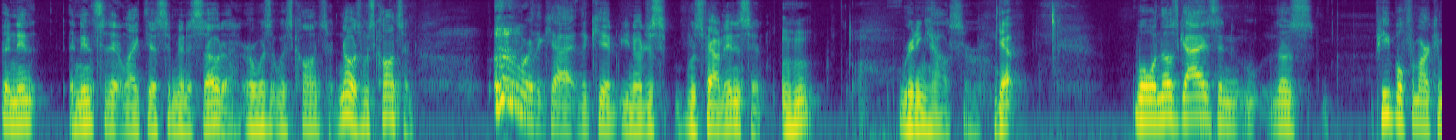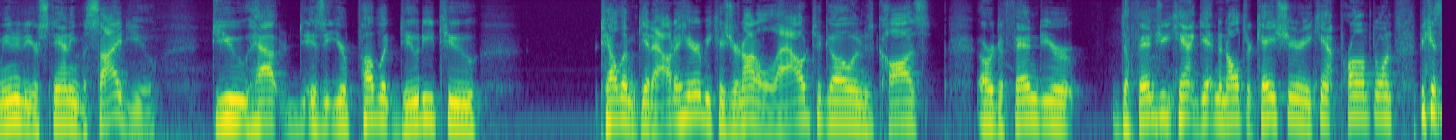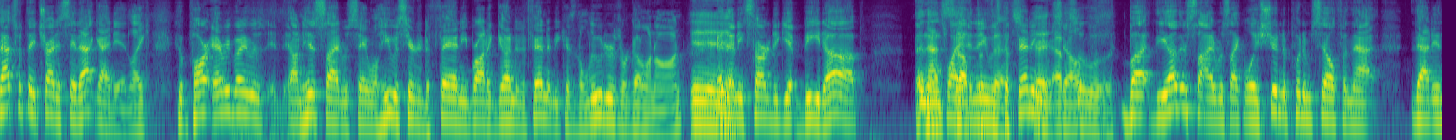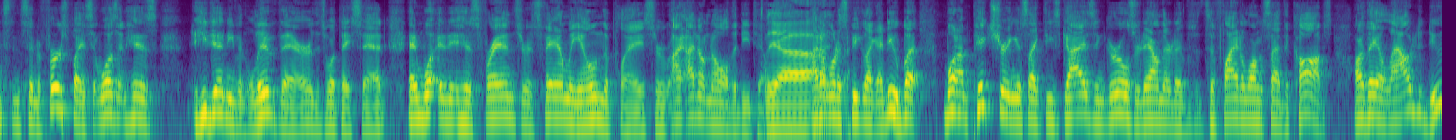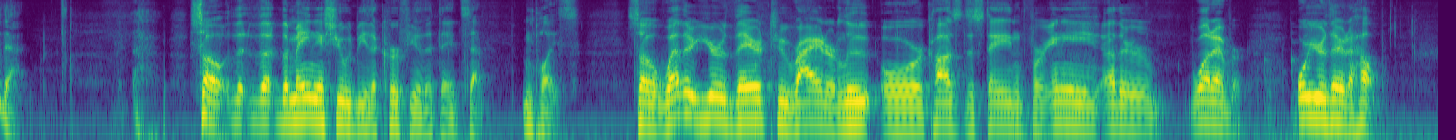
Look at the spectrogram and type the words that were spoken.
an an incident like this in Minnesota, or was it Wisconsin? No, it was Wisconsin, where the guy, the kid, you know, just was found innocent. Mm-hmm. Rittenhouse, or Yep. well, when those guys and those people from our community are standing beside you, do you have? Is it your public duty to tell them get out of here because you're not allowed to go and cause or defend your defend you. You can't get in an altercation or you can't prompt one because that's what they try to say that guy did. Like part everybody was on his side was saying, well, he was here to defend. He brought a gun to defend it because the looters were going on, yeah, and yeah. then he started to get beat up. And, And that's why, and he was defending Yeah, himself. absolutely. But the other side was like, well, he shouldn't have put himself in that that instance in the first place. It wasn't his. He didn't even live there. Is what they said. And what and his friends or his family owned the place. Or I, I don't know all the details. Yeah, I don't I- want to speak like I do. But what I'm picturing is like these guys and girls are down there to to fight alongside the cops. Are they allowed to do that? So the, the the main issue would be the curfew that they'd set in place. So whether you're there to riot or loot or cause disdain for any other whatever, or you're there to help,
